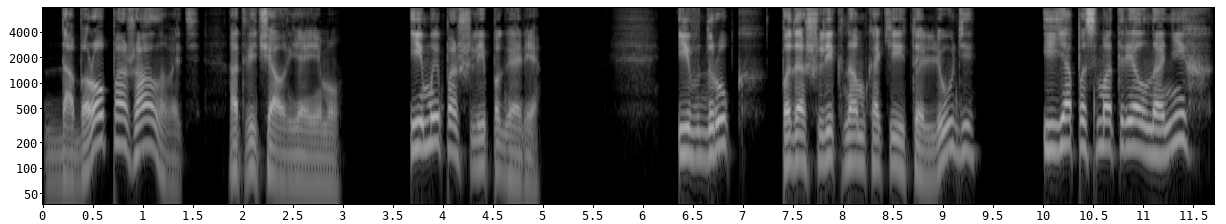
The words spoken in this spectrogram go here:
«Добро пожаловать», — отвечал я ему, и мы пошли по горе. И вдруг подошли к нам какие-то люди, и я посмотрел на них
